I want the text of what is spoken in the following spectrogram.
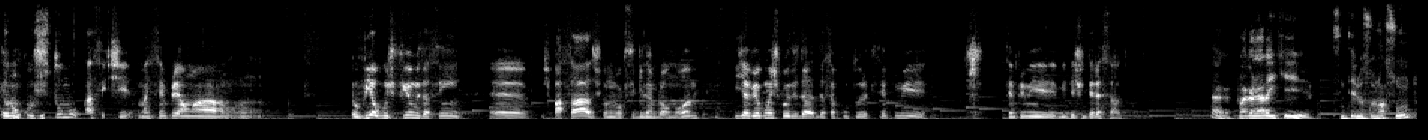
Eu não costumo assistir, mas sempre é uma. um- Eu vi alguns filmes assim, é, espaçados, que eu não vou conseguir lembrar o nome, e já vi algumas coisas da- dessa cultura que sempre me. Sempre me, me deixam interessado. É, pra galera aí que se interessou no assunto,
